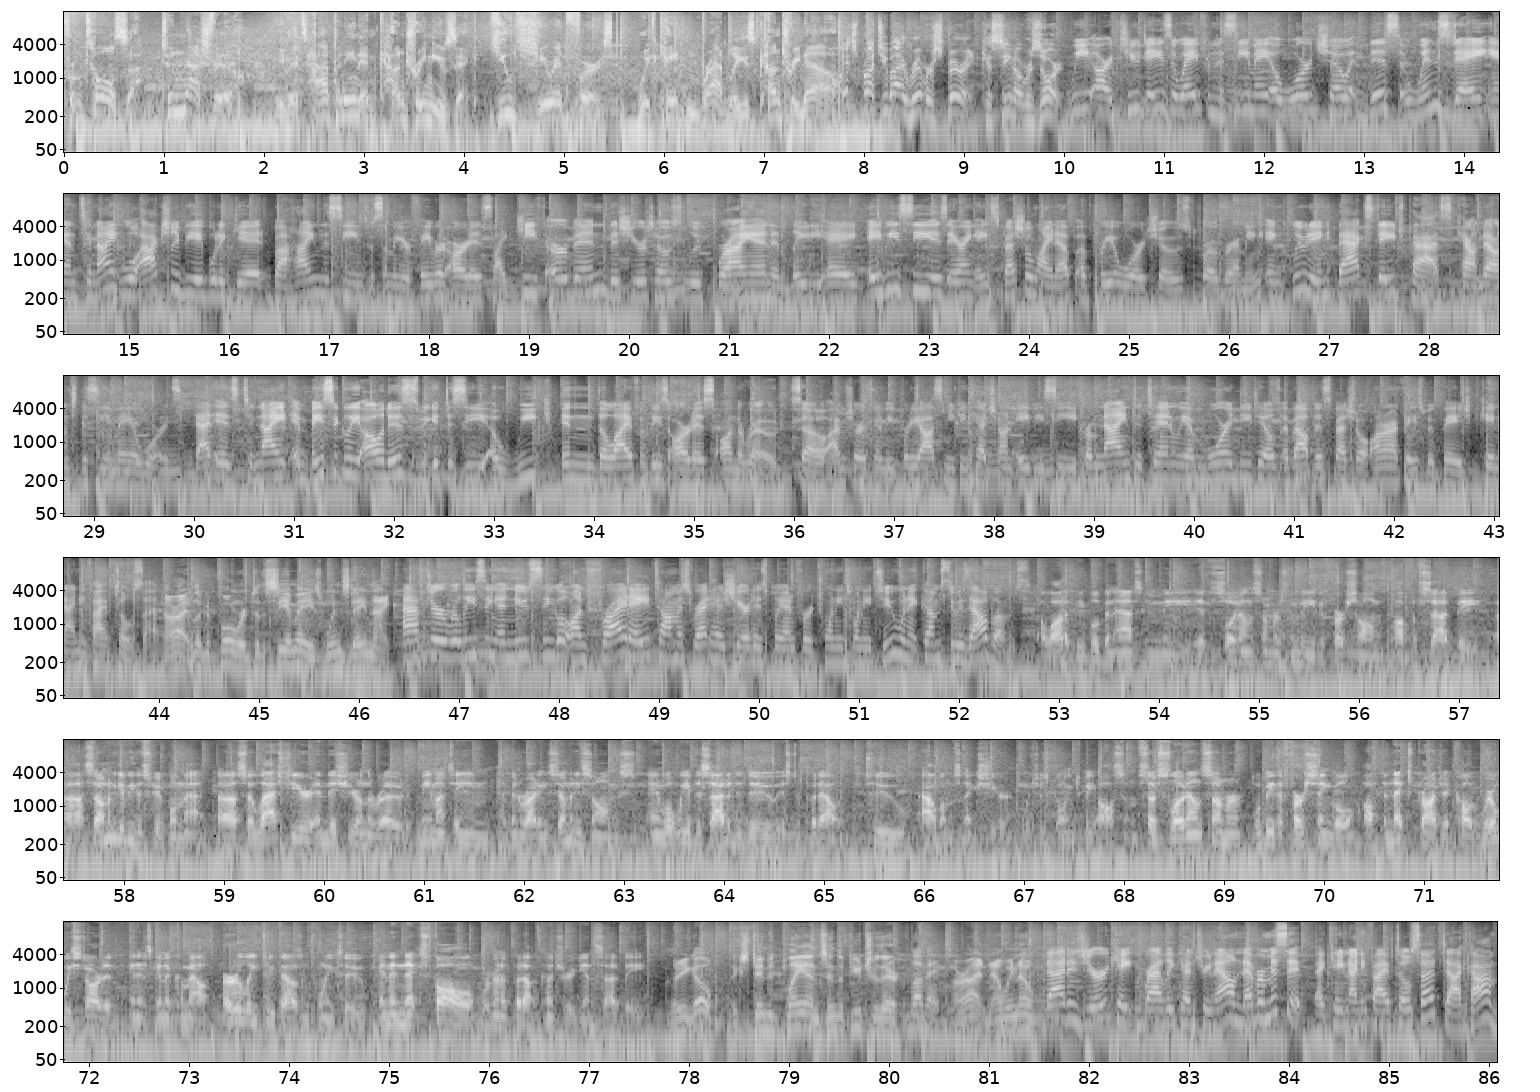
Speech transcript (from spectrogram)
From Tulsa to Nashville, if it's happening in country music, you hear it first with Cait and Bradley's Country Now. It's brought to you by River Spirit Casino Resort. We are two days away from the CMA Award Show this Wednesday, and tonight we'll actually be able to get behind the scenes with some of your favorite artists like Keith Urban, this year's host Luke Bryan, and Lady A. ABC is airing a special lineup of pre award shows programming, including Backstage Pass Countdown to the CMA Awards. That is tonight, and basically all it is is we get to see a week in the life of these artists on the road. So I'm sure it's going to be pretty awesome. You can catch it on ABC from 9 to 10. We have more details about this special on our Facebook page, K95 Tulsa. All right, looking forward to the CMAs Wednesday night. After releasing a new single on Friday, Thomas Rhett has shared his plan for 2022 when it comes to his albums. A lot of people have been asking me if Slow Down the Summer is going to be the first song off of side B. Uh, so I'm going to give you the scoop on that. Uh, so last year and this year on the road, me and my team have been writing so many songs, and what we have decided to do is to put out two albums next year, which is going to be awesome. So Slow Down Summer will be the first single off the next project called Where We Started, and it's going to come out early 2022. And then next fall, we're going to put out Country Again Side B. There you go. Extended plans in the future there. Love it. All right, now we know. That is your Cait and Bradley Country Now. Never miss it at K95Tulsa.com.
